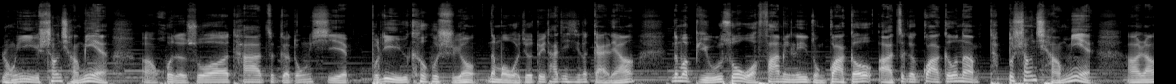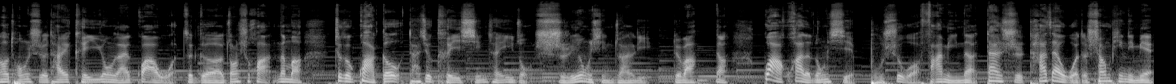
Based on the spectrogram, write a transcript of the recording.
容易伤墙面啊，或者说它这个东西不利于客户使用，那么我就对它进行了改良。那么比如说我发明了一种挂钩啊，这个挂钩呢，它不伤墙面啊，然后同时它也可以用来挂我这个装饰画，那么这个挂钩它就可以形成一种实用性专利，对吧？那挂画的东西。不是我发明的，但是它在我的商品里面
